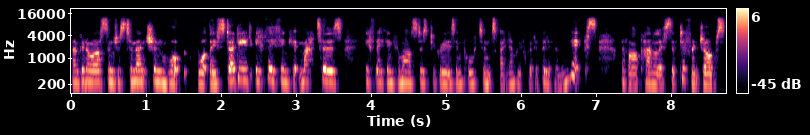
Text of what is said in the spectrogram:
I'm going to ask them just to mention what, what they studied, if they think it matters, if they think a master's degree is important. I know we've got a bit of a mix of our panelists of different jobs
